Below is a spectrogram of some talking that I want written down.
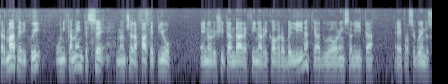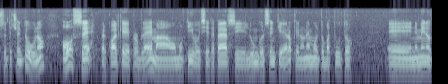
Fermatevi qui unicamente se non ce la fate più e non riuscite ad andare fino al ricovero Bellina che ha due ore in salita eh, proseguendo su 701 o se per qualche problema o motivo vi siete persi lungo il sentiero che non è molto battuto e nemmeno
